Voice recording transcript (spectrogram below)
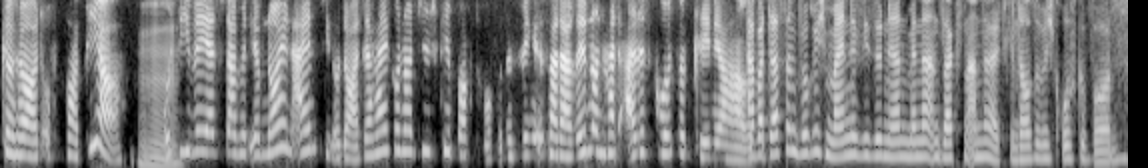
gehört auf Papier Mhm. und die will jetzt da mit ihrem neuen einziehen und da hat der Heiko natürlich keinen Bock drauf und deswegen ist er darin und hat alles kurz und clean gehauen. Aber das sind wirklich meine visionären Männer in Sachsen-Anhalt. Genauso bin ich groß geworden.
